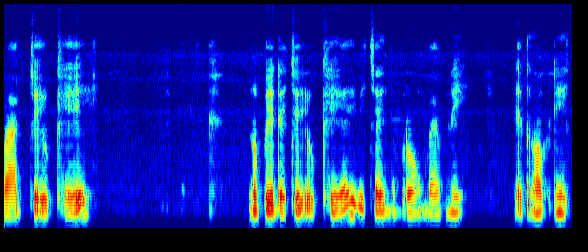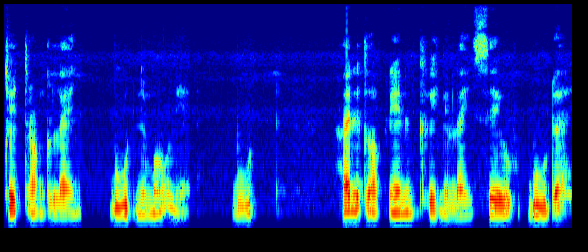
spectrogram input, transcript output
បាទចុច OK នៅពេលដែលចុច OK ហើយវាចេញតម្រងបែបនេះអ្នកទាំងអស់គ្នាចុចត្រង់កន្លែង boot នេះមកនេះ boot ហើយអ្នកទាំងអស់គ្នានឹងឃើញកន្លែង save boot ហើយ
